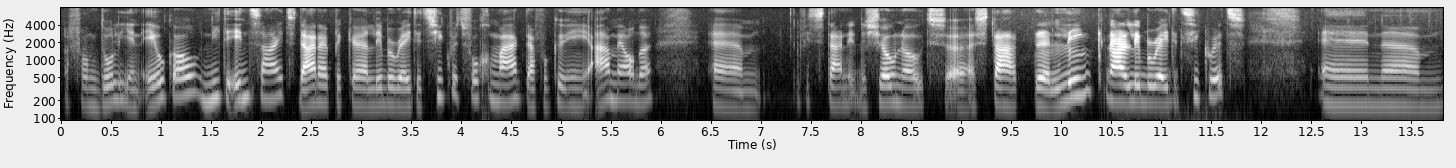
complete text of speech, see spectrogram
van Dolly en Eelco. Niet de insights, daar heb ik uh, Liberated Secrets voor gemaakt. Daarvoor kun je je aanmelden. Um, staan in de show notes staat de link naar Liberated Secrets. En um,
